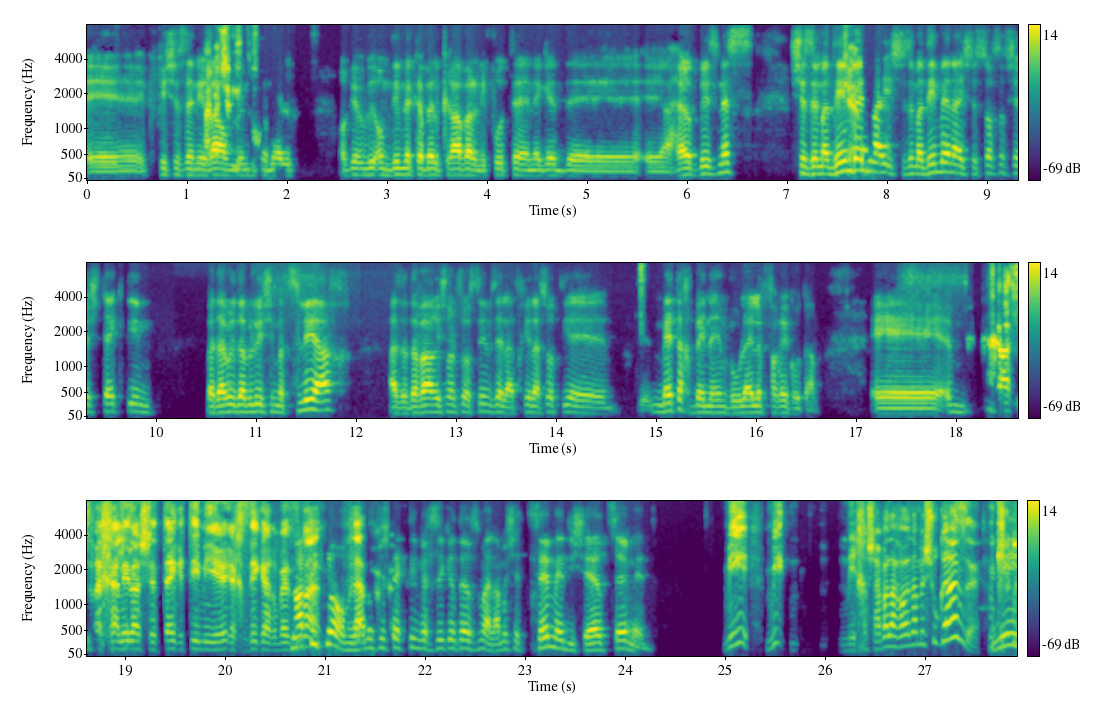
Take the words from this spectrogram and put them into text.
אה, כפי שזה נראה, עומדים לקבל, אוקיי, עומדים לקבל קרב על אליפות נגד ה-Hurt Business, שזה מדהים כן. בעיניי, שזה מדהים בעיניי שסוף סוף שיש טקטים ב-WWE שמצליח, אז הדבר הראשון שעושים זה להתחיל לעשות מתח ביניהם ואולי לפרק אותם. חס וחלילה שטקטים יחזיק הרבה זמן. מה פתאום? למה שטקטים יחזיק יותר זמן? למה שצמד יישאר צמד? מי, מי, מי חשב על הרעיון המשוגע הזה? מי,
